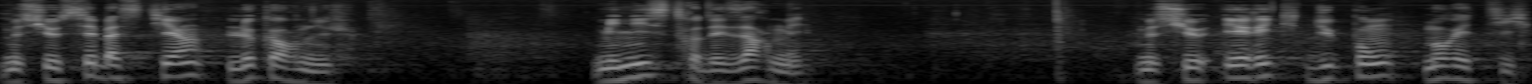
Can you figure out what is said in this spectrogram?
Monsieur Sébastien Lecornu, ministre des Armées. Monsieur Éric Dupont-Moretti,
